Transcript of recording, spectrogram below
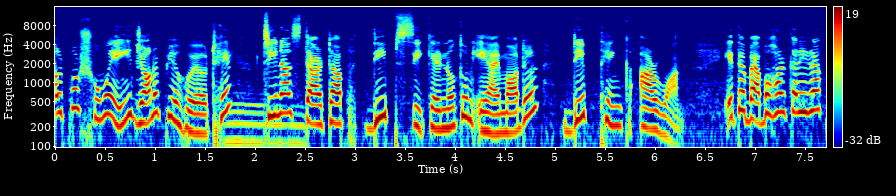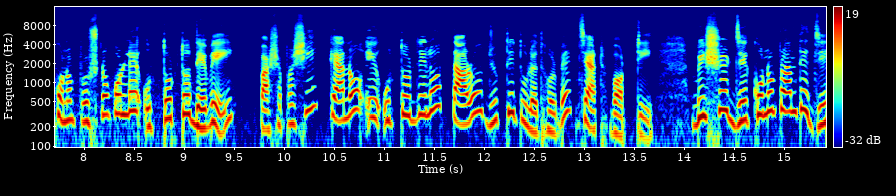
অল্প সময়েই জনপ্রিয় হয়ে ওঠে চীনা স্টার্টআপ ডিপ সিকের নতুন AI model DeepThink R one এতে ব্যবহারকারীরা কোনো প্রশ্ন করলে উত্তর তো দেবেই। পাশাপাশি কেন এ উত্তর দিল তারও যুক্তি তুলে ধরবে চ্যাটবটটি। বিশ্বের যে কোনো প্রান্তে যে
